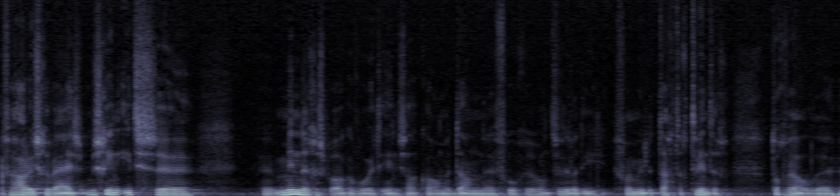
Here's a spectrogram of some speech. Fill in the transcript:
verhoudingsgewijs misschien iets eh, minder gesproken woord in zal komen dan vroeger. Want we willen die formule 80-20 toch wel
